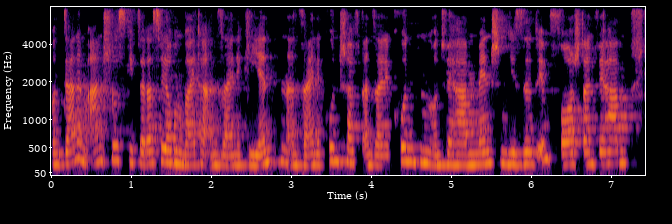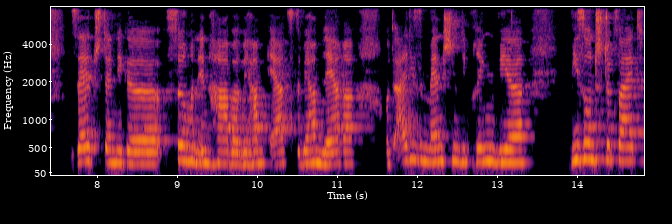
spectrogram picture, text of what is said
und dann im Anschluss gibt er das wiederum weiter an seine Klienten, an seine Kundschaft, an seine Kunden. Und wir haben Menschen, die sind im Vorstand, wir haben selbstständige Firmeninhaber, wir haben Ärzte, wir haben Lehrer. Und all diese Menschen, die bringen wir wie so ein Stück weit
